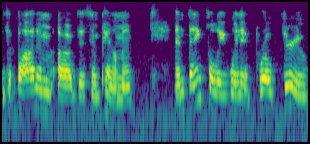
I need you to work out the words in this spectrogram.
the bottom of this impoundment. And thankfully, when it broke through,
